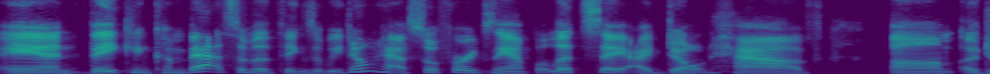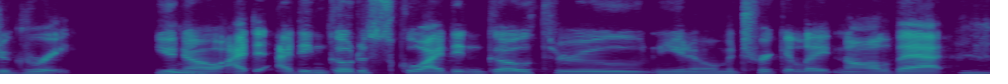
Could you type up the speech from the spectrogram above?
and they can combat some of the things that we don't have. So, for example, let's say I don't have um, a degree. You mm-hmm. know, I, I didn't go to school. I didn't go through, you know, matriculate and all of that. Mm-hmm.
